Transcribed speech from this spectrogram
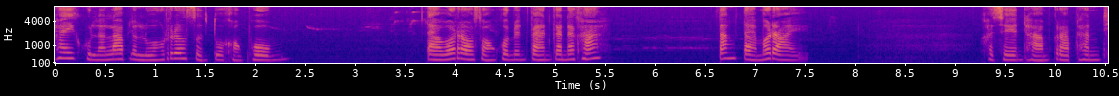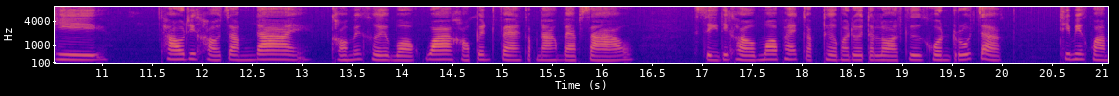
ให้คุณละลาบละล้วงเรื่องส่วนตัวของผม แต่ว่าเราสองคนเป็นแฟนกันนะคะ ตั้งแต่เมื่อไหร่คาเชนถามกลับทันที เท่าที่เขาจำได้ เขาไม่เคยบอกว่าเขาเป็นแฟนกับนางแบบสาว สิ่งที่เขามอบให้กับเธอมาโดยตลอดคือคนรู้จักที่มีความ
